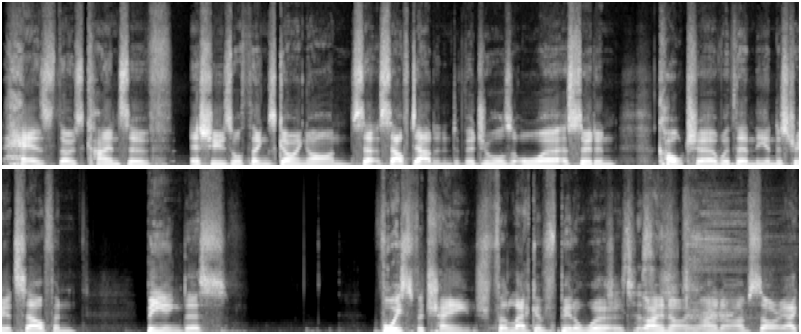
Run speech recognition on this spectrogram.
has those kinds of issues or things going on, self doubt in individuals or a certain culture within the industry itself, and being this voice for change, for lack of better words. Jesus. I know, I know. I'm sorry. I,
